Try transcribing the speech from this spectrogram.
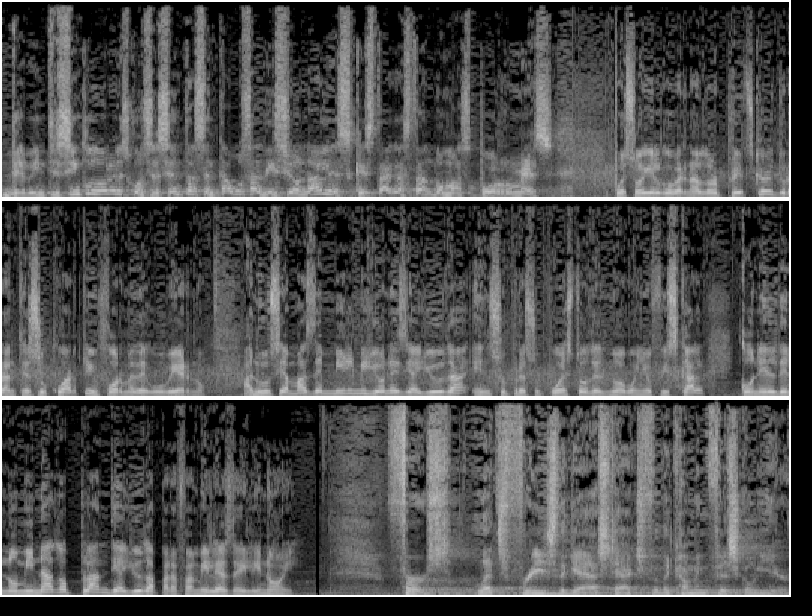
de 25 dólares con 60 centavos adicionales que está gastando más por mes. Pues hoy el gobernador Pritzker, durante su cuarto informe de gobierno, anuncia más de mil millones de ayuda en su presupuesto del nuevo año fiscal con el denominado Plan de Ayuda para Familias de Illinois. First, let's freeze the gas tax for the coming fiscal year.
